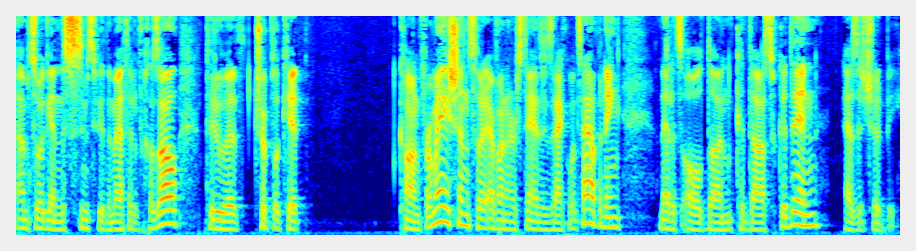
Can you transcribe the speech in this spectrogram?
Um, so again, this seems to be the method of Chazal to do a triplicate confirmation so that everyone understands exactly what's happening, and that it's all done kadas kadin as it should be.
